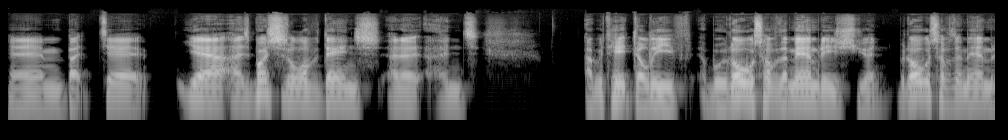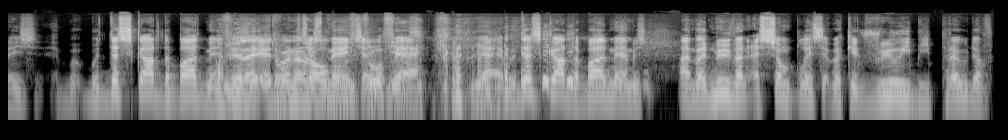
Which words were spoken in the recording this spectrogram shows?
Um, but uh, yeah, as much as I love Dens and uh, and I would hate to leave, we'd always have the memories, Ewan. We'd always have the memories. We'd discard the bad memories. United winning all those trophies. Yeah, yeah. We'd discard the bad memories and we'd move into some place that we could really be proud of.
